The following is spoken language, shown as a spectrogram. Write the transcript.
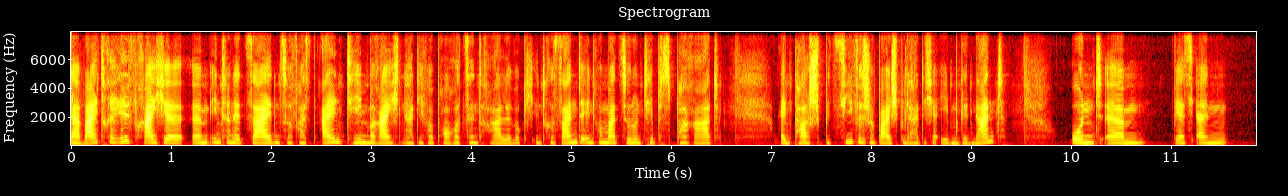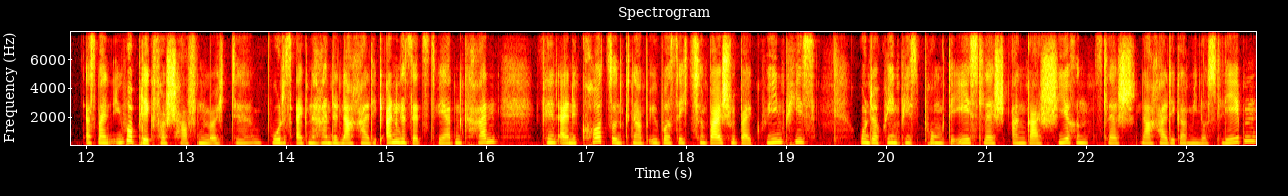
Ja, weitere hilfreiche ähm, Internetseiten zu fast allen Themenbereichen hat die Verbraucherzentrale wirklich interessante Informationen und Tipps parat. Ein paar spezifische Beispiele hatte ich ja eben genannt. Und ähm, wer sich einen, erstmal einen Überblick verschaffen möchte, wo das eigene Handel nachhaltig angesetzt werden kann, findet eine kurz und knappe Übersicht zum Beispiel bei Greenpeace unter greenpeace.de slash engagieren slash nachhaltiger-leben.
